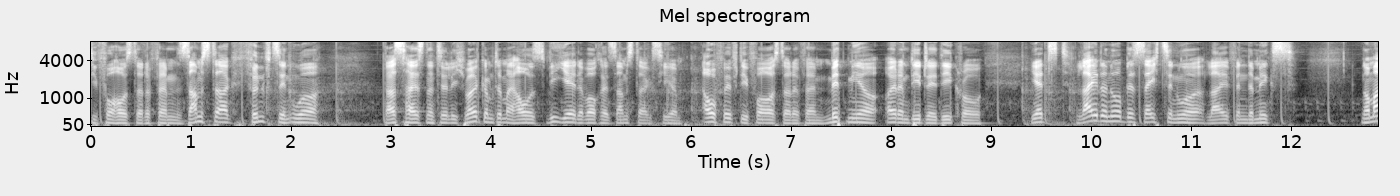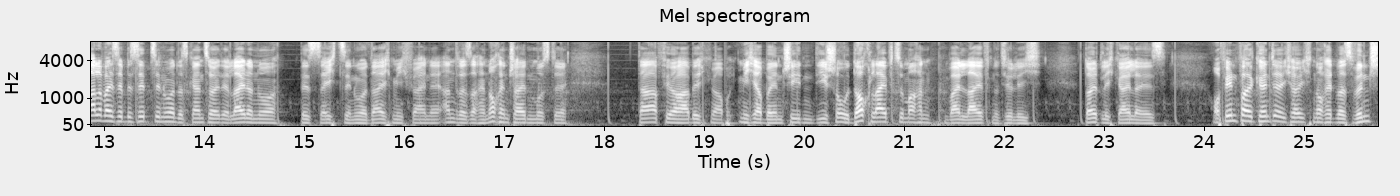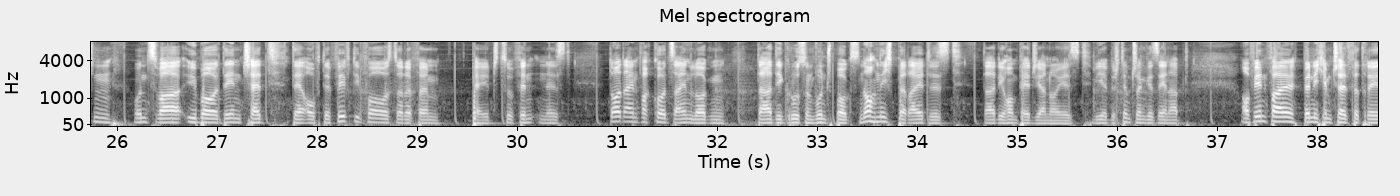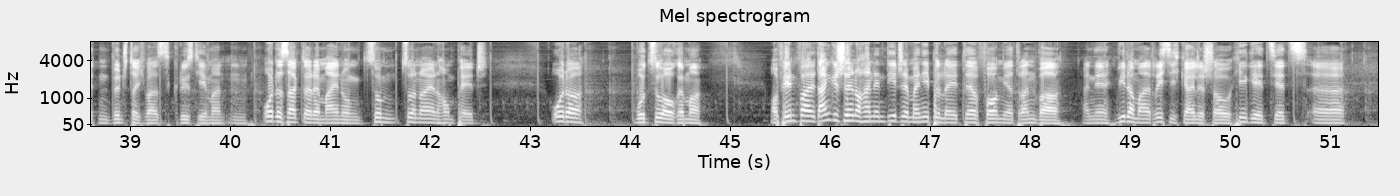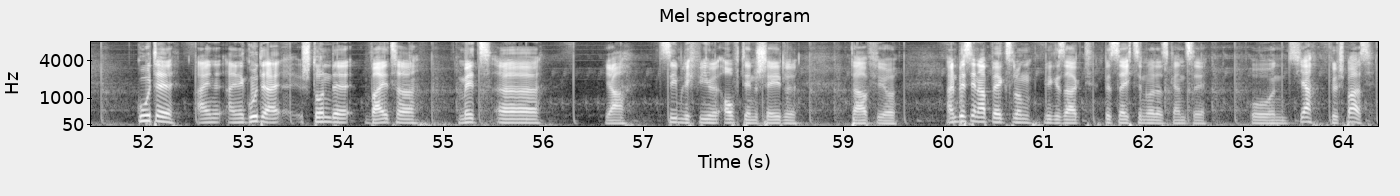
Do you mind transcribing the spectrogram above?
Ja, 54 House.fm, Samstag, 15 Uhr. Das heißt natürlich Welcome to my house, wie jede Woche samstags hier auf 54 House.fm mit mir, eurem DJ D-Crow. Jetzt leider nur bis 16 Uhr live in the Mix. Normalerweise bis 17 Uhr, das Ganze heute leider nur bis 16 Uhr, da ich mich für eine andere Sache noch entscheiden musste. Dafür habe ich mich aber entschieden, die Show doch live zu machen, weil live natürlich deutlich geiler ist. Auf jeden Fall könnt ihr euch noch etwas wünschen und zwar über den Chat, der auf der 54house.fm Page zu finden ist. Dort einfach kurz einloggen, da die Gruß- und Wunschbox noch nicht bereit ist, da die Homepage ja neu ist, wie ihr bestimmt schon gesehen habt. Auf jeden Fall bin ich im Chat vertreten, wünscht euch was, grüßt jemanden oder sagt eure Meinung zum, zur neuen Homepage oder wozu auch immer. Auf jeden Fall Dankeschön noch an den DJ Manipulate, der vor mir dran war. Eine wieder mal richtig geile Show. Hier geht's jetzt äh, gute, eine, eine gute Stunde weiter mit äh, ja, ziemlich viel auf den Schädel dafür. Ein bisschen Abwechslung, wie gesagt, bis 16 Uhr das Ganze. Und ja, viel Spaß.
